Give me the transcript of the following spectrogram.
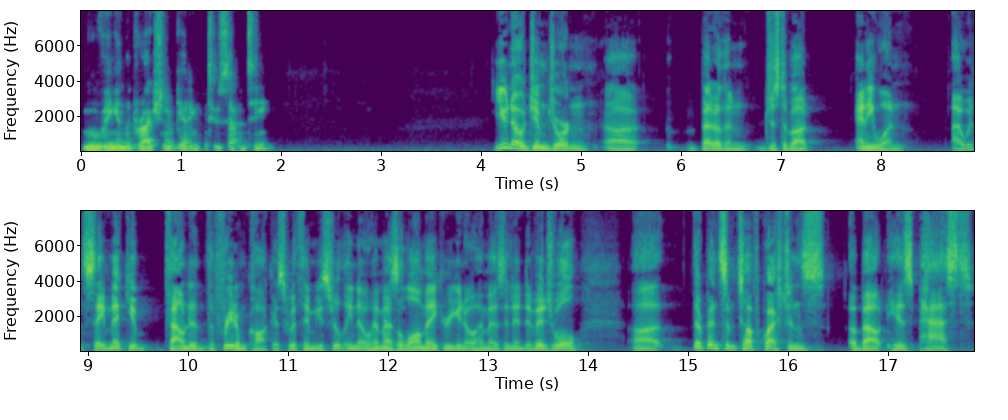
moving in the direction of getting 217. You know Jim Jordan uh, better than just about anyone. I would say, Mick, you founded the Freedom Caucus with him. You certainly know him as a lawmaker. You know him as an individual. Uh, there have been some tough questions about his past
